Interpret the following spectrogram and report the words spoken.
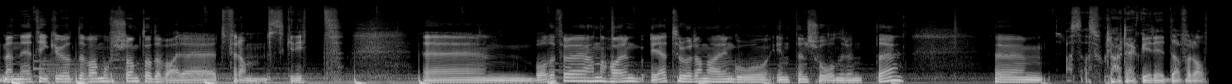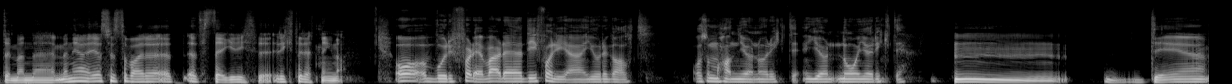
Men jeg tenker jo at det var morsomt, og det var et framskritt. Eh, både for han har en, Jeg tror han har en god intensjon rundt det. Eh, altså, så klart jeg er ikke redda for alltid, men, eh, men jeg, jeg syns det var et, et steg i riktig, riktig retning, da. Og hvorfor det? Hva er det de forrige gjorde galt? Og som han gjør nå, riktig, gjør, nå gjør riktig? Mm, det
